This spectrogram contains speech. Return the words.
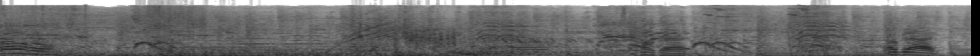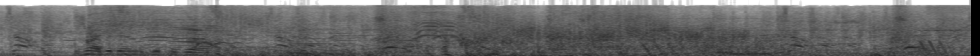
Oh! Oh god. Oh god. This might be the end of Viewtiful Joe.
